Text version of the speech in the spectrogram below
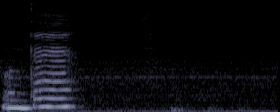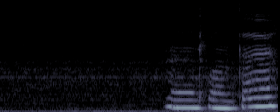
one there and one there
